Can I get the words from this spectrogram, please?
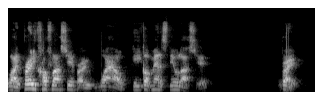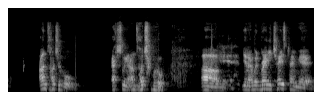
Like Brodie Croft last year, bro. Wow, he got Man of Steel last year, bro. Untouchable, actually untouchable. Um, yeah. You know when Rangi Chase came here,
